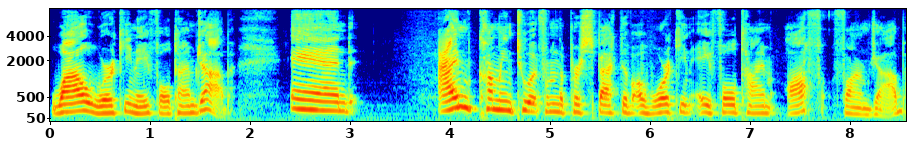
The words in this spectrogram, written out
while working a full time job. And I'm coming to it from the perspective of working a full time off farm job.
